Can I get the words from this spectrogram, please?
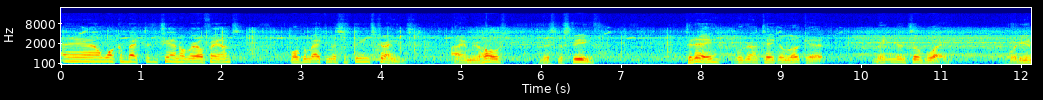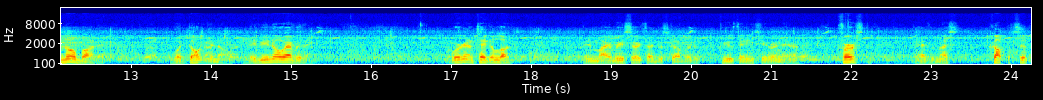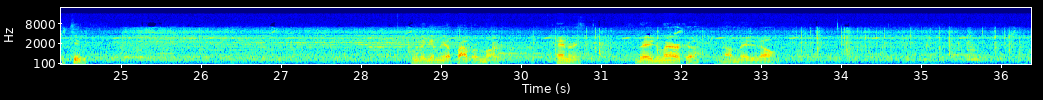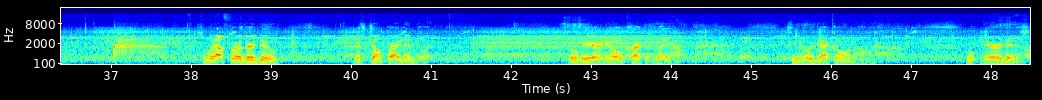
and welcome back to the channel, rail fans. Welcome back to Mr. Steve's Trains. I am your host, Mr. Steve. Today, we're going to take a look at maintenance of way. What do you know about it? What don't you know? Maybe you know everything. We're going to take a look. In my research, I discovered a few things here and there. First, I have a nice cup of sip of tea. Going to give me a proper mug. Henry, made in America, not made at all. So without further ado, let's jump right into it. Go over here in the old carpet layout. See what we got going on. There it is.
